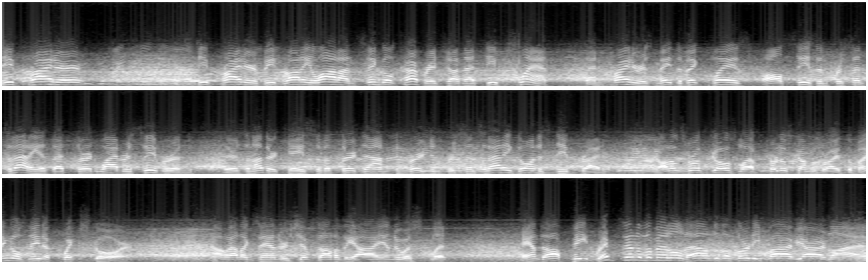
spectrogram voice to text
Steve Kreider, Steve Kreider beat Ronnie Lott on single coverage on that deep slant. And Kreider has made the big plays all season for Cincinnati as that third wide receiver. And there's another case of a third down conversion for Cincinnati going to Steve Kreider. Collinsworth goes left. Curtis comes right. The Bengals need a quick score. Now Alexander shifts out of the eye into a split. Hand off. Pete rips into the middle down to the 35-yard line.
